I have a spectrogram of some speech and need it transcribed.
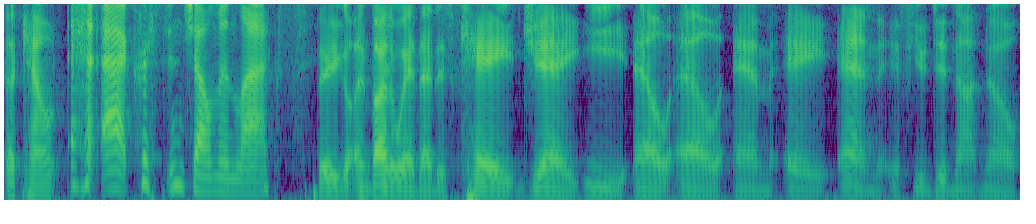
account? At Kristen Kjellman Lax. There you go. And by the way, that is K J E L L M A N, if you did not know.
